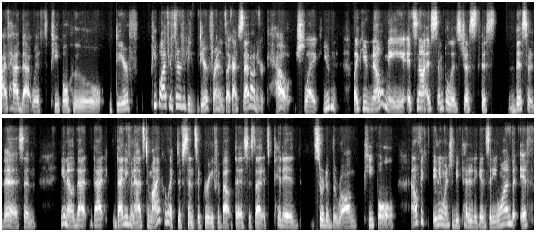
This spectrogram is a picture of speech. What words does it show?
I've had that with people who dear people I consider to be dear friends. Like I've sat on your couch, like you like you know me. It's not as simple as just this this or this and you know that that that even adds to my collective sense of grief about this is that it's pitted sort of the wrong people I don't think anyone should be pitted against anyone, but if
